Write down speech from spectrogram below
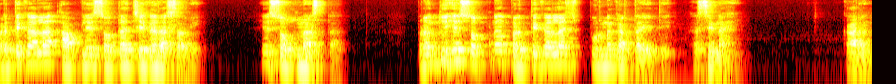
प्रत्येकाला आपले स्वतःचे घर असावे. हे स्वप्न असतात. परंतु हे स्वप्न प्रत्येकालाच पूर्ण करता येते असे नाही. कारण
